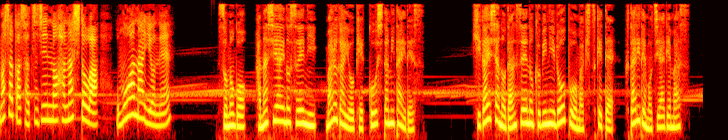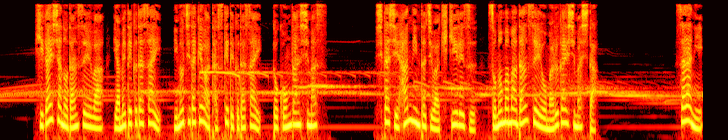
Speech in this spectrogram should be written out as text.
まさか殺人の話とは、思わないよね。その後、話し合いの末に、マルガイを決行したみたいです。被害者の男性の首にロープを巻きつけて、二人で持ち上げます。被害者の男性は、やめてください、命だけは助けてください、と懇願します。しかし犯人たちは聞き入れず、そのまま男性を丸買いしました。さらに、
